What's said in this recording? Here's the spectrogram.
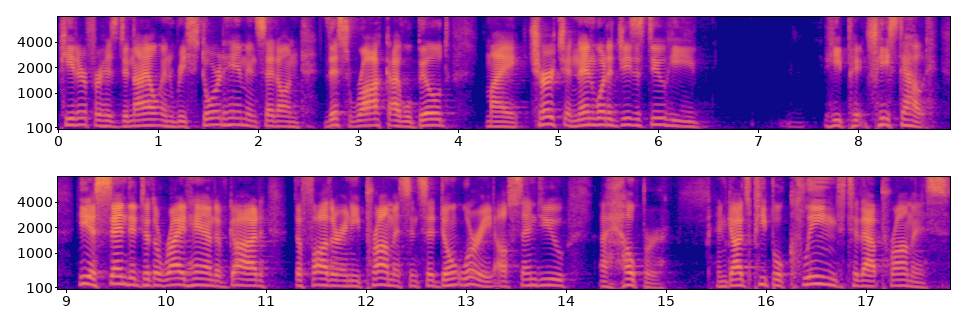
Peter for his denial and restored him and said, On this rock I will build my church. And then what did Jesus do? He, he pieced out He ascended to the right hand of God the Father, and he promised and said, Don't worry, I'll send you a helper. And God's people clinged to that promise.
